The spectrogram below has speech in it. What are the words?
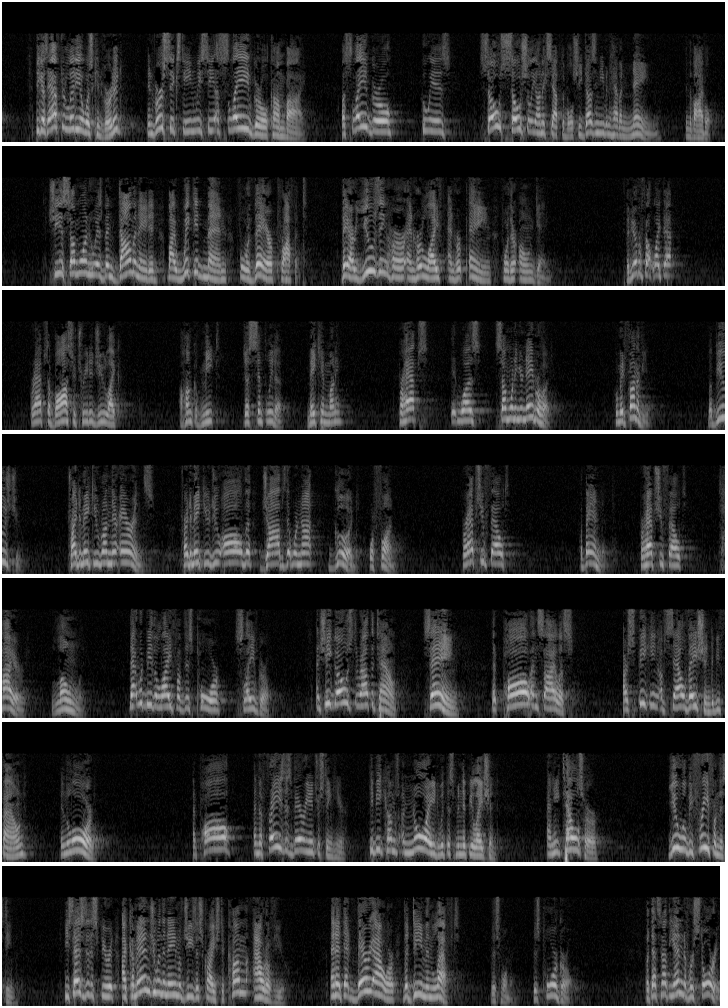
Because after Lydia was converted, in verse 16 we see a slave girl come by. A slave girl who is so socially unacceptable she doesn't even have a name in the Bible. She is someone who has been dominated by wicked men for their profit. They are using her and her life and her pain for their own gain. Have you ever felt like that? Perhaps a boss who treated you like a hunk of meat just simply to make him money? Perhaps it was someone in your neighborhood who made fun of you, abused you, tried to make you run their errands, tried to make you do all the jobs that were not good or fun. Perhaps you felt abandoned. Perhaps you felt tired, lonely. That would be the life of this poor slave girl. And she goes throughout the town saying that Paul and Silas are speaking of salvation to be found in the Lord. And Paul, and the phrase is very interesting here. He becomes annoyed with this manipulation. And he tells her, You will be free from this demon. He says to the Spirit, I command you in the name of Jesus Christ to come out of you. And at that very hour, the demon left this woman, this poor girl. But that's not the end of her story.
